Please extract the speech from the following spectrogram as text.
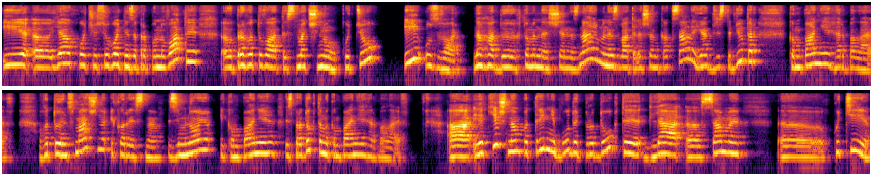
і е, я хочу сьогодні запропонувати е, приготувати смачну кутю і узвар. Нагадую, хто мене ще не знає, мене звати Ляшенко Оксана, я дистриб'ютор компанії Herbalife. Готуємо смачно і корисно зі мною і компанією, і з продуктами компанії Herbalife. А які ж нам потрібні будуть продукти для е, саме е, куті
